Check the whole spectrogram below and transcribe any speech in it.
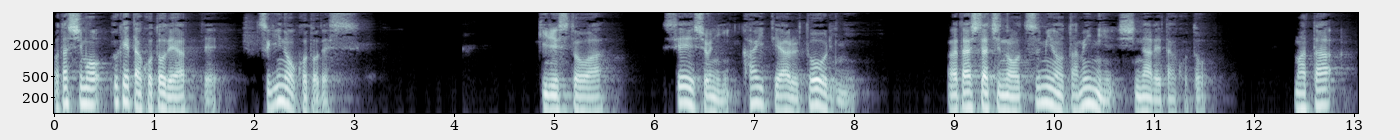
私も受けたことであって次のことです。キリストは聖書に書いてある通りに私たちの罪のために死なれたこと、また、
